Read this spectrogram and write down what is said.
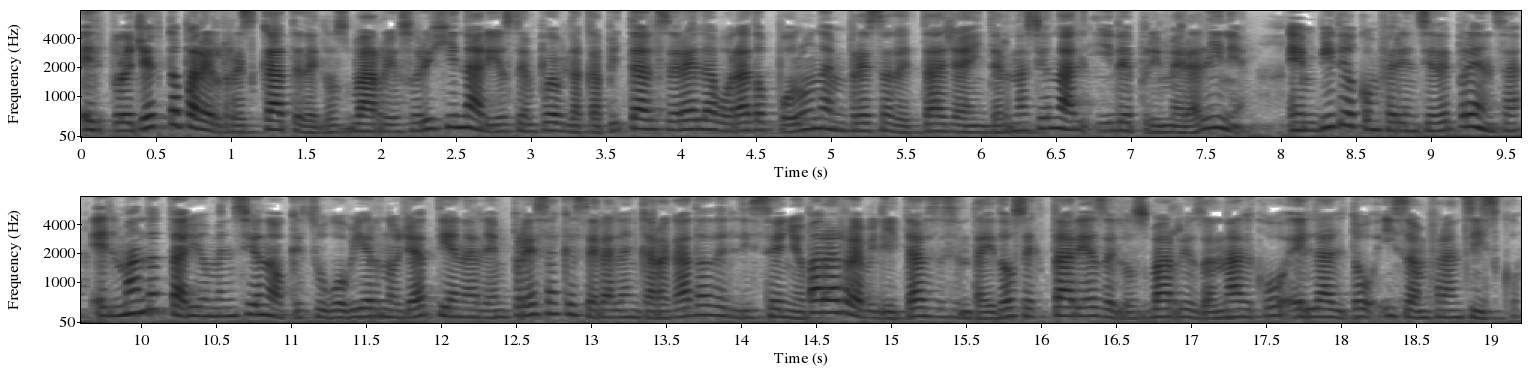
El proyecto para el rescate de los barrios originarios en Puebla Capital será elaborado por una empresa de talla internacional y de primera línea. En videoconferencia de prensa, el mandatario mencionó que su gobierno ya tiene a la empresa que será la encargada del diseño para rehabilitar 62 hectáreas de los barrios de Analco, El Alto y San Francisco.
